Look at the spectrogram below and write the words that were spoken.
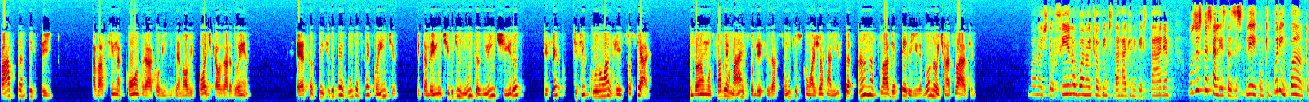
faça efeito? A vacina contra a Covid-19 pode causar a doença? Essas têm sido perguntas frequentes e também motivo de muitas mentiras que circulam nas redes sociais. Vamos saber mais sobre esses assuntos com a jornalista Ana Flávia Pereira. Boa noite, Ana Flávia. Boa noite, Delfino. Boa noite, ouvintes da Rádio Universitária. Os especialistas explicam que, por enquanto,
